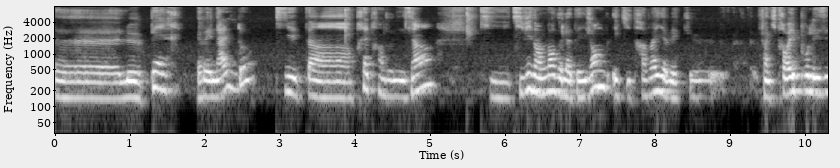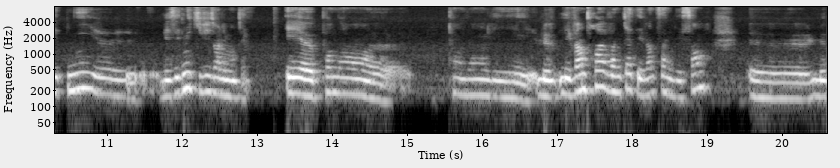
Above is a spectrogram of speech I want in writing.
euh, le père Reynaldo, qui est un prêtre indonésien qui, vit dans le nord de la Thaïlande et qui travaille avec, euh, enfin qui travaille pour les ethnies, les ethnies qui vivent dans les montagnes. Et pendant pendant les, le, les 23, 24 et 25 décembre, euh,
